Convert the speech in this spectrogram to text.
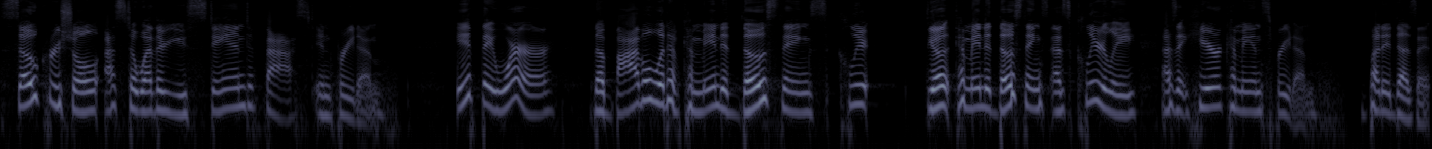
so crucial as to whether you stand fast in freedom. If they were, the Bible would have commanded those things clear, commanded those things as clearly as it here commands freedom, but it doesn't.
